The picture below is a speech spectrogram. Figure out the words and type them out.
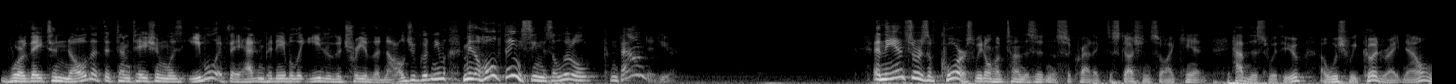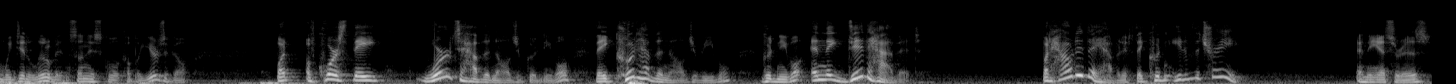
were they to know that the temptation was evil if they hadn't been able to eat of the tree of the knowledge of good and evil? I mean, the whole thing seems a little confounded here. And the answer is, of course, we don't have time. This isn't a Socratic discussion, so I can't have this with you. I wish we could right now, and we did a little bit in Sunday school a couple of years ago. But of course, they were to have the knowledge of good and evil. They could have the knowledge of evil, good and evil, and they did have it. But how did they have it if they couldn't eat of the tree? And the answer is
